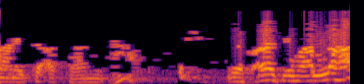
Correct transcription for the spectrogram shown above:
aanay ka adkaanin afcaashim allaha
